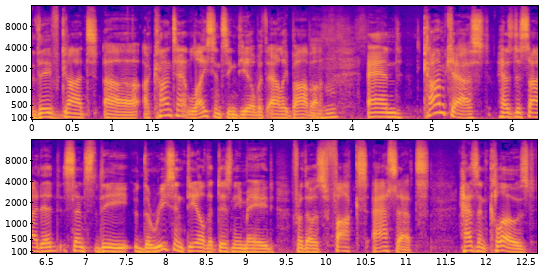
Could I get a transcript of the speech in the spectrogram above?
They've got uh, a content licensing deal with Alibaba, and Comcast has decided since the the recent deal that Disney made for those Fox assets hasn't closed.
